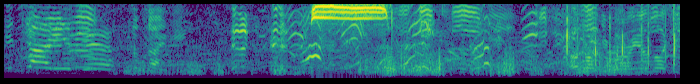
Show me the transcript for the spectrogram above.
Good job, Unlucky, Rory. Unlucky.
